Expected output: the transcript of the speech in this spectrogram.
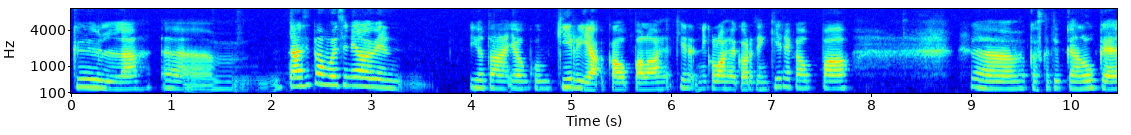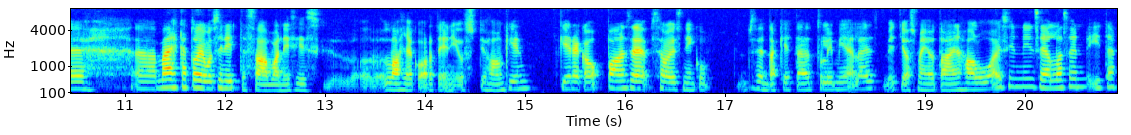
Kyllä. Öö, tai sitten mä voisin ihan hyvin jotain, jonkun kirjakauppa, lahja, kir, niin lahjakortin kirjakauppaa, öö, koska tykkään lukea. Öö, mä ehkä toivoisin itse saavani siis lahjakortin just johonkin kirjakauppaan. Se, se olisi niin kuin sen takia, että tuli mieleen, että jos mä jotain haluaisin, niin sellaisen itse,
